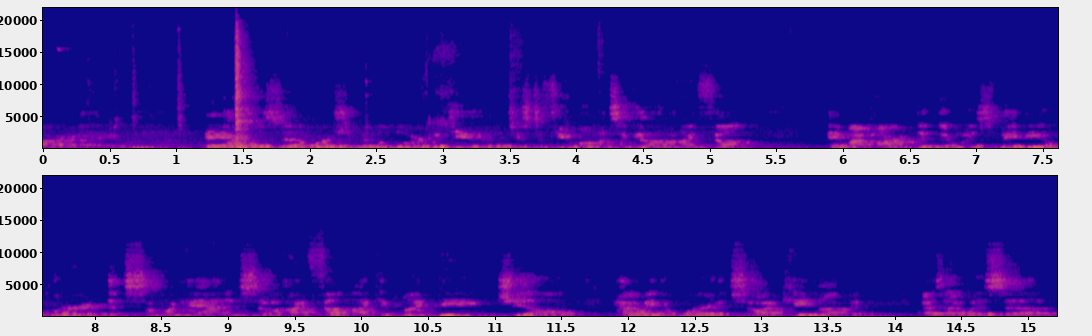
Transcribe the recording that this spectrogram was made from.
All right. Hey, I was uh, worshiping the Lord with you just a few moments ago, and I felt in my heart that there was maybe a word that someone had, and so I felt like it might be Jill having a word, and so I came up, and as I was uh,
